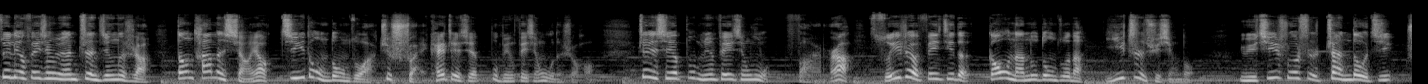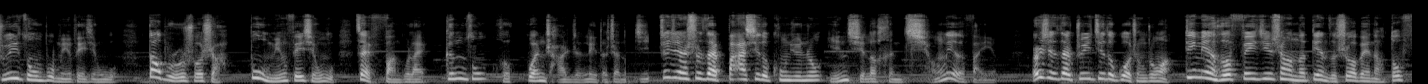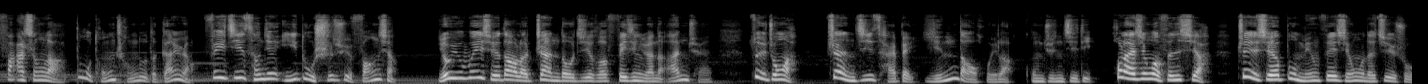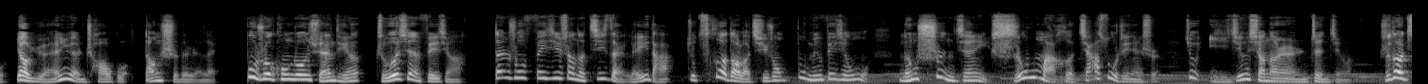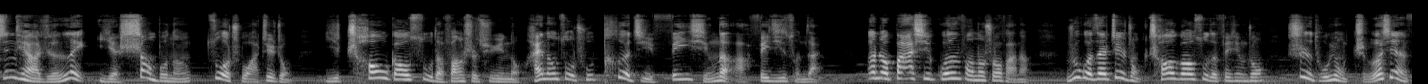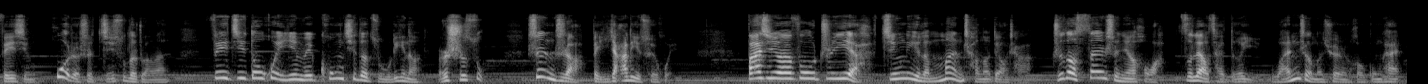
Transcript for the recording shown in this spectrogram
最令飞行员震惊的是啊，当他们想要机动动作啊去甩开这些不明飞行物的时候，这些不明飞行物反而啊随着飞机的高难度动作呢一致去行动。与其说是战斗机追踪不明飞行物，倒不如说是啊。不明飞行物再反过来跟踪和观察人类的战斗机，这件事在巴西的空军中引起了很强烈的反应。而且在追击的过程中啊，地面和飞机上的电子设备呢都发生了不同程度的干扰，飞机曾经一度失去方向。由于威胁到了战斗机和飞行员的安全，最终啊，战机才被引导回了空军基地。后来经过分析啊，这些不明飞行物的技术要远远超过当时的人类。不说空中悬停、折线飞行啊，单说飞机上的机载雷达就测到了其中不明飞行物能瞬间以十五马赫加速这件事，就已经相当让人震惊了。直到今天啊，人类也尚不能做出啊这种以超高速的方式去运动，还能做出特技飞行的啊飞机存在。按照巴西官方的说法呢，如果在这种超高速的飞行中试图用折线飞行或者是急速的转弯，飞机都会因为空气的阻力呢而失速，甚至啊被压力摧毁。巴西 UFO 之夜啊经历了漫长的调查，直到三十年后啊资料才得以完整的确认和公开。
